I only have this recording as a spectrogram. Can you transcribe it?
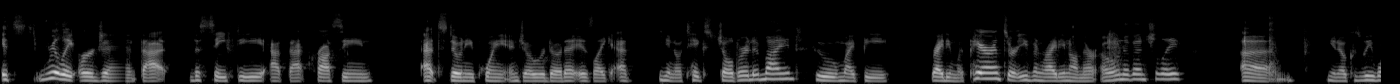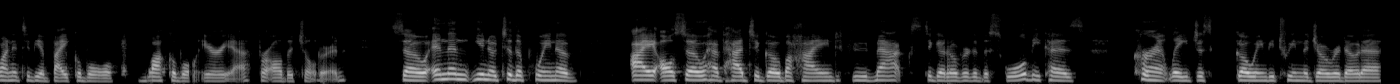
it's really urgent that the safety at that crossing at Stony Point and Joe Rodota is like at, you know, takes children in mind who might be riding with parents or even riding on their own eventually. Um, you know, because we want it to be a bikeable, walkable area for all the children. So, and then, you know, to the point of, I also have had to go behind FoodMaxx to get over to the school because currently just going between the Joe Rodota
